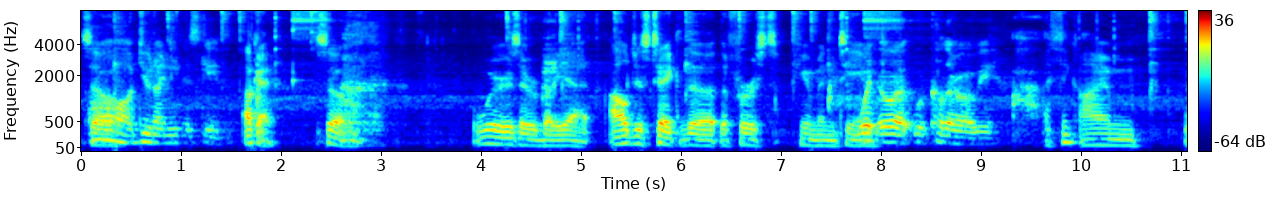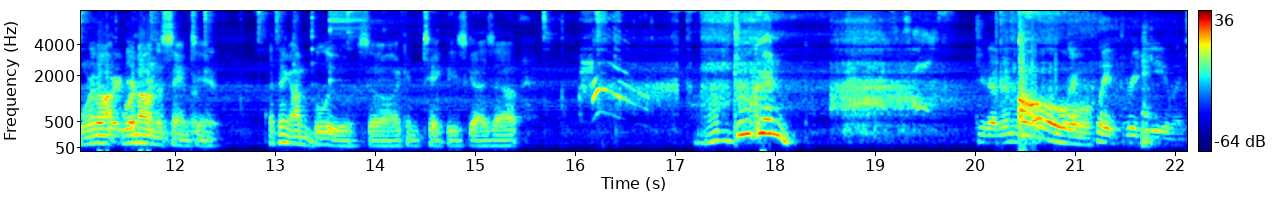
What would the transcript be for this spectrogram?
so oh, dude, I need this game. okay, so where is everybody at? I'll just take the the first human team. What, what, what color are we? I think I'm. We're Oh, not. we're We're, not on the same team. Okay. I think I'm blue, so I can take these guys out. Dugan. Dude, I remember Oh! I've played 3D like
